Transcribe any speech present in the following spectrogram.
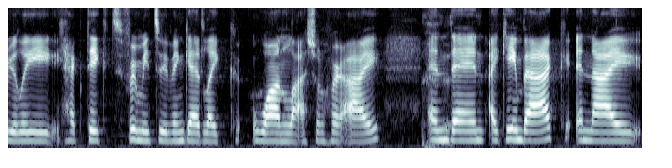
really hectic for me to even get like one lash on her eye. And then I came back, and I,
